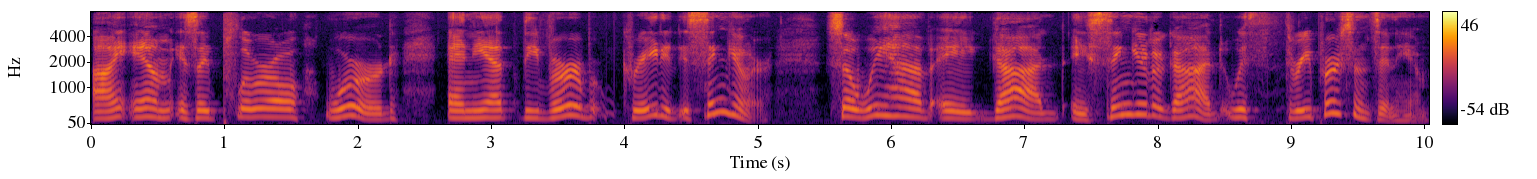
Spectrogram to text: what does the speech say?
I am is a plural word, and yet the verb created is singular. So we have a God, a singular God with three persons in him.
